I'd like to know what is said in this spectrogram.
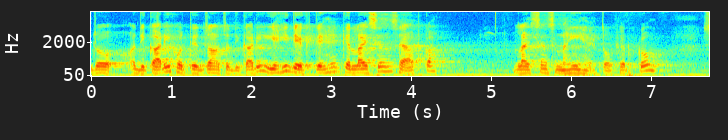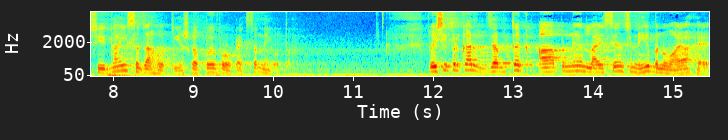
जो अधिकारी होते जाँच अधिकारी यही देखते हैं कि लाइसेंस है आपका। लाइसेंस नहीं है तो फिर उसको सीधा ही सजा होती है, उसका कोई प्रोटेक्शन नहीं होता। तो इसी प्रकार जब तक आपने लाइसेंस नहीं बनवाया है,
